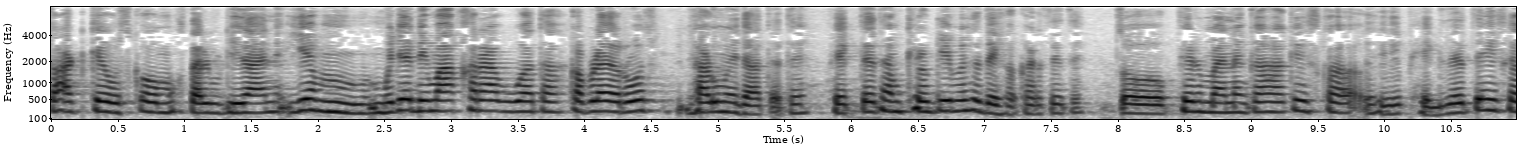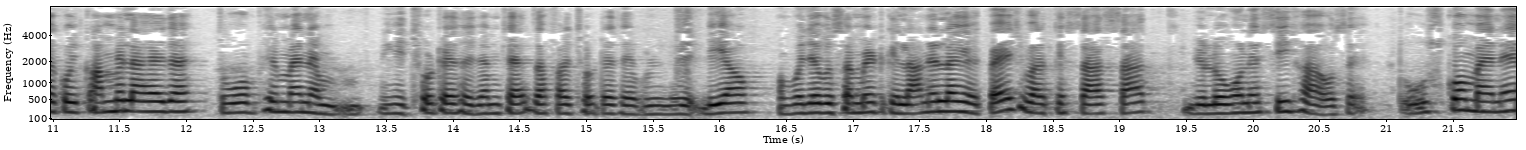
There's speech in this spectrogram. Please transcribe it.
काट के उसको मुख्तलिफ़ डिज़ाइन, ये मुझे दिमाग खराब हुआ था। कपड़े रोज झाड़ू में जाते थे, फेंकते थे हम, खिड़की में से देखा करते थे। तो फिर मैंने कहा कि इसका ये फेंक देते हैं, इसका कोई काम में लाया जाए। तो वो फिर मैंने ये छोटे से जमशेद ज़फ़र छोटे से लिया और मुझे वो समेट के लाने लगे। पैच वर्क के साथ साथ जो लोगों ने सीखा उसे तो उसको मैंने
